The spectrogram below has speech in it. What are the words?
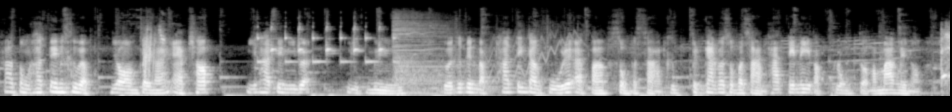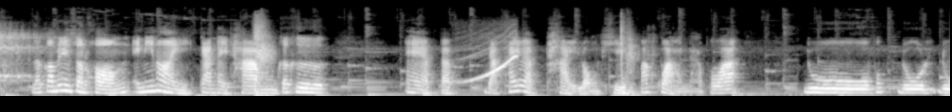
ท่าตรงท่าเต้นคือแบบยอมใจนะแอบชอบ มีท่าเต้นนี้ด้วยหลีกมือหรือว่าจะเป็นแบบท่าเต้นกังฟูด้วยแอบผสมผสานคือเป็นการผสมผสานท่าเต้นได้แบบลงตัวมากๆเลยเนาะแล้วก็ในส่วนของไอ้นี่หน่อยการถ่ายทำก็คือ แอบแบบอยากให้แบบถ่ายลองเทคมากกว่านะ เพราะว่าดูดูดู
